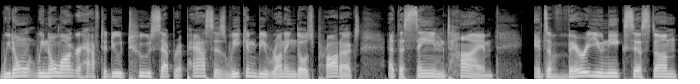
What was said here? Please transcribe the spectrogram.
We don't we no longer have to do two separate passes. We can be running those products at the same time it's a very unique system,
